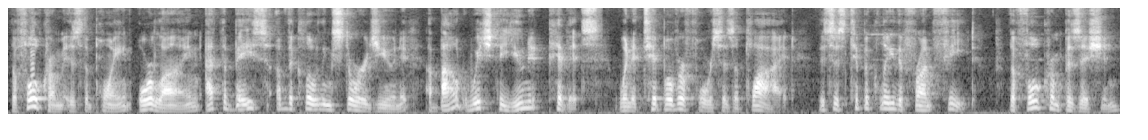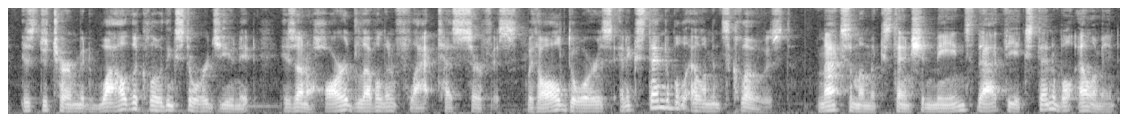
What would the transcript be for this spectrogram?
The fulcrum is the point or line at the base of the clothing storage unit about which the unit pivots when a tip-over force is applied. This is typically the front feet. The fulcrum position is determined while the clothing storage unit is on a hard, level, and flat test surface, with all doors and extendable elements closed. Maximum extension means that the extendable element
